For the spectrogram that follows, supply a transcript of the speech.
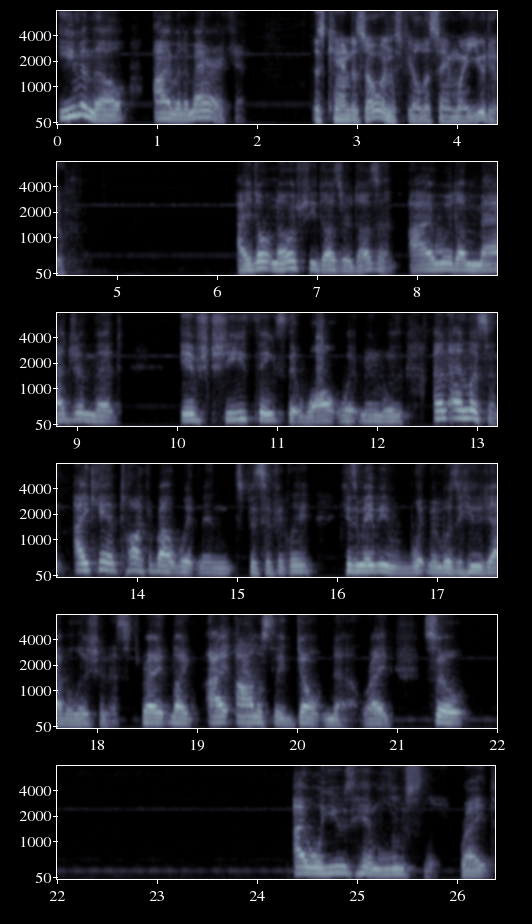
even though I'm an American. Does Candace Owens feel the same way you do? I don't know if she does or doesn't. I would imagine that if she thinks that Walt Whitman was, and, and listen, I can't talk about Whitman specifically because maybe Whitman was a huge abolitionist, right? Like I honestly don't know, right? So I will use him loosely, right?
